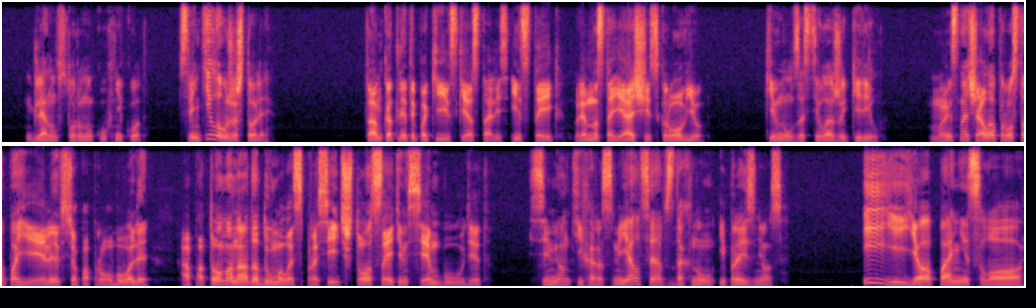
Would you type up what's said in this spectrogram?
— глянул в сторону кухни кот. «Свинтила уже, что ли?» «Там котлеты по-киевски остались и стейк, прям настоящий, с кровью», — кивнул за стеллажи Кирилл. «Мы сначала просто поели, все попробовали, а потом она додумалась спросить, что с этим всем будет». Семен тихо рассмеялся, вздохнул и произнес. «И ее понесло».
